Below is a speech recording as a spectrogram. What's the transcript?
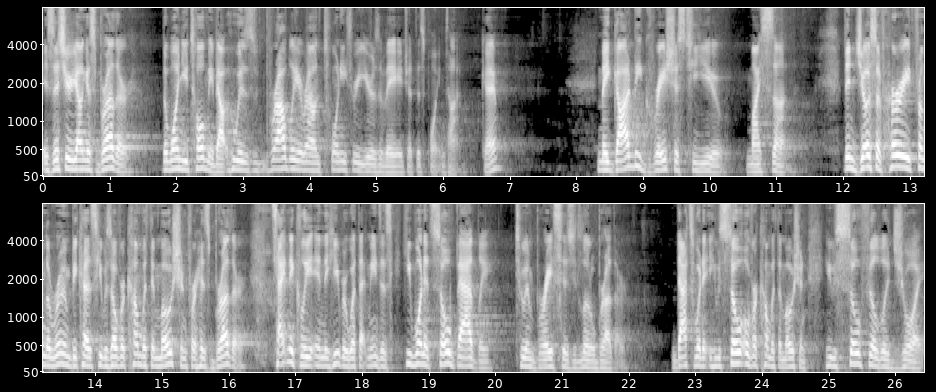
Is this your youngest brother, the one you told me about, who is probably around 23 years of age at this point in time? Okay? May God be gracious to you, my son. Then Joseph hurried from the room because he was overcome with emotion for his brother. Technically, in the Hebrew, what that means is he wanted so badly to embrace his little brother. That's what it, he was so overcome with emotion. He was so filled with joy.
